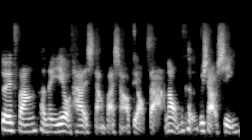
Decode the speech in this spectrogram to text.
对方可能也有他的想法想要表达。那我们可能不小心，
